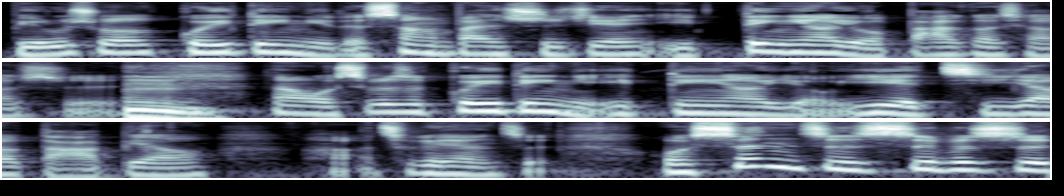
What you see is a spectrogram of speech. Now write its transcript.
比如说，规定你的上班时间一定要有八个小时，嗯，那我是不是规定你一定要有业绩要达标？好，这个样子，我甚至是不是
